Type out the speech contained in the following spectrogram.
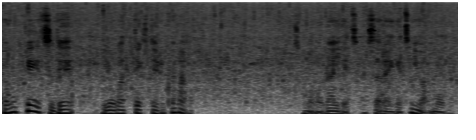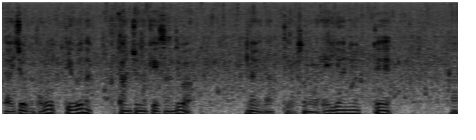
このペースで広がってきてるから、その来月、再来月にはもう大丈夫だろうっていうような単純な計算ではないなっていう、そのエリアによって、あ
